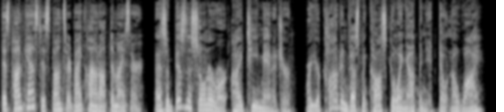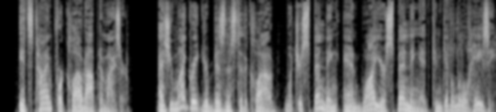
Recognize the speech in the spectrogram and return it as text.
This podcast is sponsored by Cloud Optimizer. As a business owner or IT manager, are your cloud investment costs going up and you don't know why? It's time for Cloud Optimizer. As you migrate your business to the cloud, what you're spending and why you're spending it can get a little hazy.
